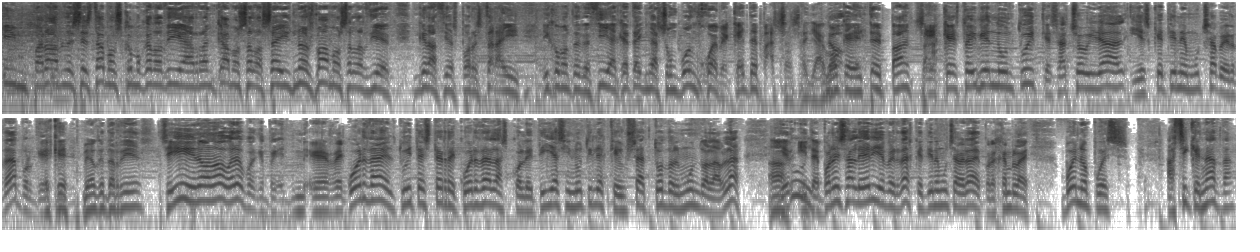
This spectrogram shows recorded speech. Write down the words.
Imparables estamos como cada día, arrancamos a las 6, nos vamos a las 10. Gracias por estar ahí. Y como te decía, que tengas un buen jueves. ¿Qué te pasa, Sayago? No, ¿Qué te pasa? Es que estoy viendo un tuit que se ha hecho viral y es que tiene mucha verdad porque... Es que veo que te ríes. Sí, no, no, bueno, porque eh, recuerda, el tuit este recuerda las coletillas inútiles que usa todo el mundo al hablar. Ah. Y, y te pones a leer y es verdad, es que tiene mucha verdad. Por ejemplo, eh, bueno, pues, así que nada,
